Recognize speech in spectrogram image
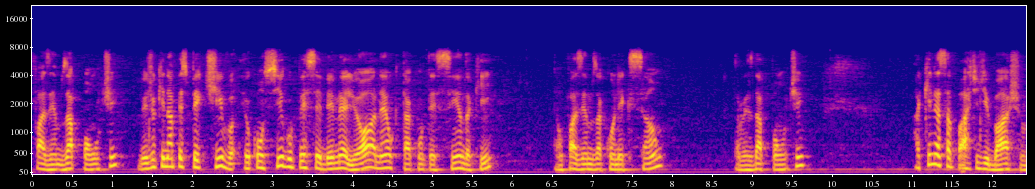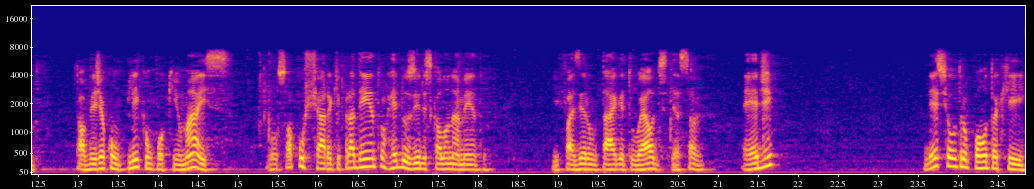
fazemos a ponte. Veja que na perspectiva eu consigo perceber melhor né, o que está acontecendo aqui. Então fazemos a conexão através da ponte. Aqui nessa parte de baixo, talvez já complica um pouquinho mais. Vou só puxar aqui para dentro, reduzir o escalonamento e fazer um target weld dessa edge. Nesse outro ponto aqui,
